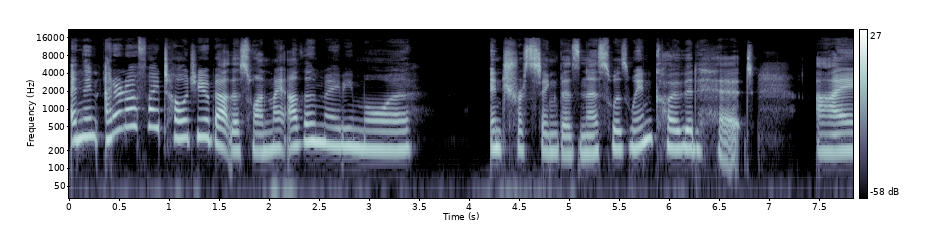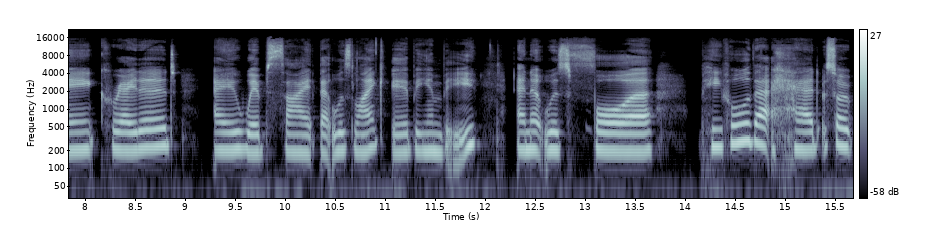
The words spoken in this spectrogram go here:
And then I don't know if I told you about this one. My other maybe more interesting business was when COVID hit, I created a website that was like Airbnb and it was for people that had so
